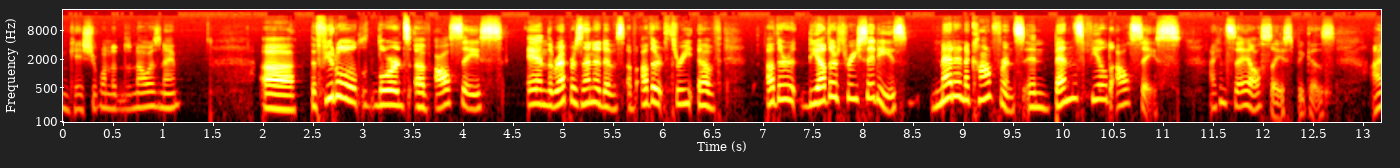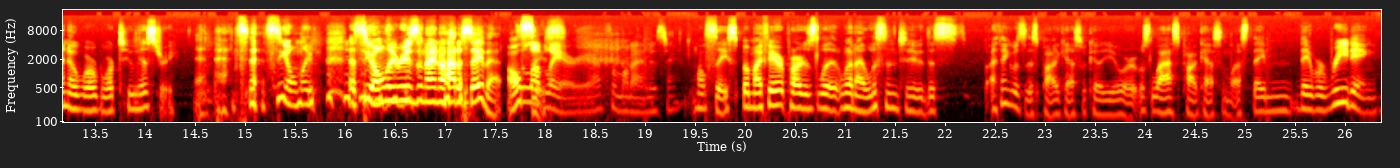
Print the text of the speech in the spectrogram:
in case you wanted to know his name, uh, the feudal lords of Alsace and the representatives of other three of other the other three cities met in a conference in Benfeld, Alsace. I can say Alsace because I know World War II history, and that's that's the only that's the only reason I know how to say that. It's Alsace. a lovely area, from what I understand. Alsace. But my favorite part is li- when I listened to this. I think it was this podcast will kill you, or it was last podcast on the left they they were reading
